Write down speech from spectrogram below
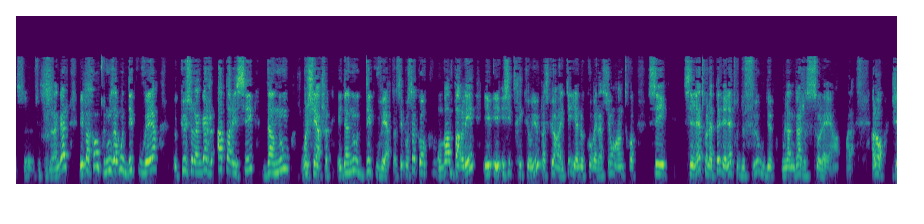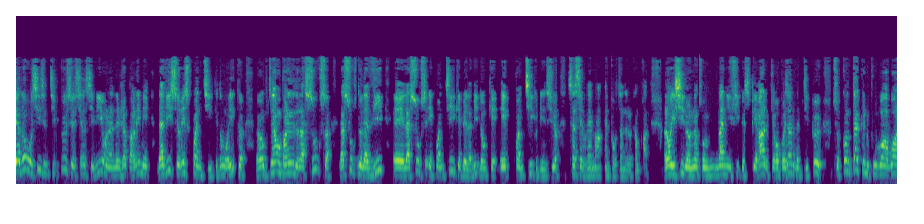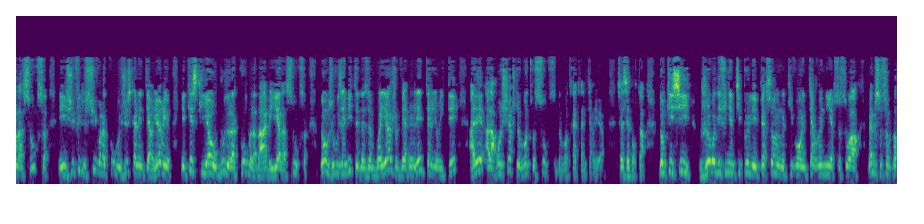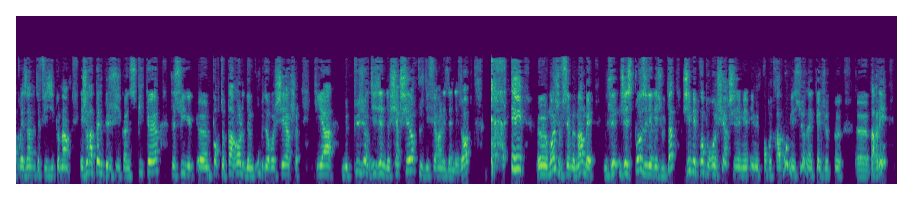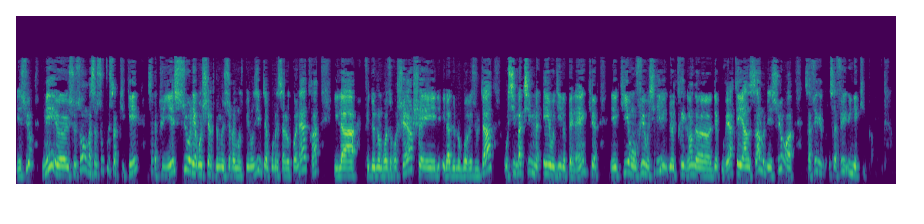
ce, ce type de langage, mais par contre nous avons découvert que ce langage apparaissait dans nos recherches et dans nos découvertes. C'est pour ça qu'on va en parler et, c'est très curieux parce qu'en réalité, il y a une corrélation entre ces ces lettres qu'on appelle les lettres de feu ou de ou langage solaire. Voilà. Alors, j'adore aussi un petit peu ces sciences et vie, on en a déjà parlé, mais la vie serait quantique. Donc, vous voyez que euh, à on parlait de la source, la source de la vie, et la source est quantique, et bien la vie donc est, quantique, bien sûr. Ça, c'est vraiment important de le comprendre. Alors ici, notre magnifique spirale qui représente un petit peu ce contact que nous pouvons avoir la source, et il suffit de suivre la courbe jusqu'à l'intérieur, et, et qu'est-ce qu'il y a au bout de la courbe? Là-bas eh Il y a la source. Donc, je vous invite dans un voyage vers l'intériorité, aller à la recherche de votre source, de votre être intérieur. Ça, c'est important. Donc ici, je redéfinis un petit peu les personnes qui vont intervenir ce soir, même si elles ne sont pas présentes physiquement. Et je rappelle que je suis un speaker, je suis un porte-parole d'un groupe de recherche qui a plusieurs dizaines de chercheurs, tous différents les uns des autres. Et euh, moi, je simplement, mais j'expose les résultats. J'ai mes propres recherches et mes, propres travaux, bien sûr, dans lesquels je peux euh, parler, bien sûr. Mais euh, ce soir, on va surtout s'appliquer, s'appuyer sur les recherches de M. Raymond Spinozzi. Vous commencé à le connaître. Hein. Il a fait de nombreuses recherches et il a de nombreux résultats. Aussi Maxime et Odile Pelenc, et qui ont fait aussi de très grandes découvertes. Et ensemble, bien sûr, ça fait ça fait une équipe.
